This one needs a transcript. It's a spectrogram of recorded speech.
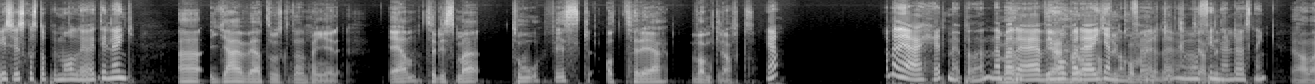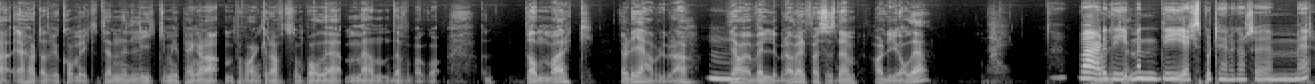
hvis vi skal stoppe med olje i tillegg? Uh, jeg vet hvor vi skal tjene penger. Én turisme, to fisk og tre vannkraft. Ja, men jeg er helt med på den. Det bare, vi må bare gjennomføre det. Vi må finne en løsning. Ja, nei, jeg hørte at vi kommer ikke til å tjene like mye penger da, på vannkraft som på olje, men det får bare gå. Danmark gjør det jævlig bra. Mm. De har jo veldig bra velferdssystem. Har de olje? Nei. Hva er det de. Men de eksporterer kanskje mer?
